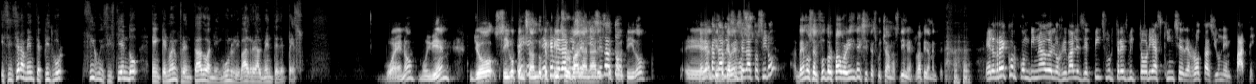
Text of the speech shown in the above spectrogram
y sinceramente Pittsburgh, sigo insistiendo en que no ha enfrentado a ningún rival realmente de peso. Bueno, muy bien. Yo sigo pensando que Pittsburgh va a ganar ese este dato. partido. Eh, ¿Me dejan que darles vemos, ese dato, Ciro? vemos el Football Power Index y te escuchamos. Dime rápidamente. El récord combinado de los rivales de Pittsburgh, tres victorias, 15 derrotas y un empate.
